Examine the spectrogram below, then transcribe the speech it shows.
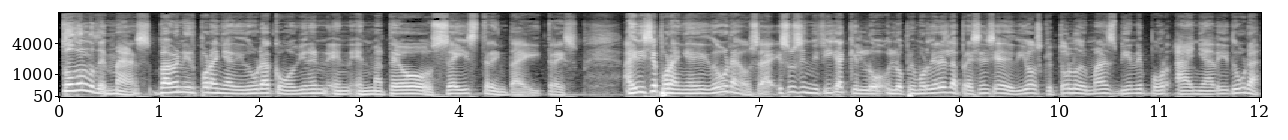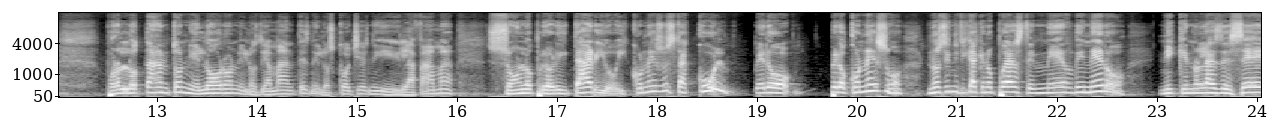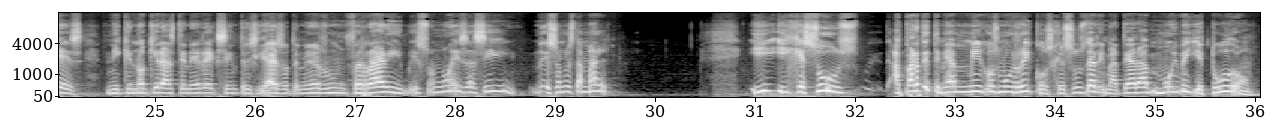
Todo lo demás va a venir por añadidura, como viene en, Mateo 6, 33. Ahí dice por añadidura, o sea, eso significa que lo, lo, primordial es la presencia de Dios, que todo lo demás viene por añadidura. Por lo tanto, ni el oro, ni los diamantes, ni los coches, ni la fama son lo prioritario. Y con eso está cool, pero, pero con eso no significa que no puedas tener dinero ni que no las desees, ni que no quieras tener excentricidades o tener un Ferrari. Eso no es así, eso no está mal. Y, Jesús, aparte tenía amigos muy ricos. Jesús de Arimatea era muy billetudo.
